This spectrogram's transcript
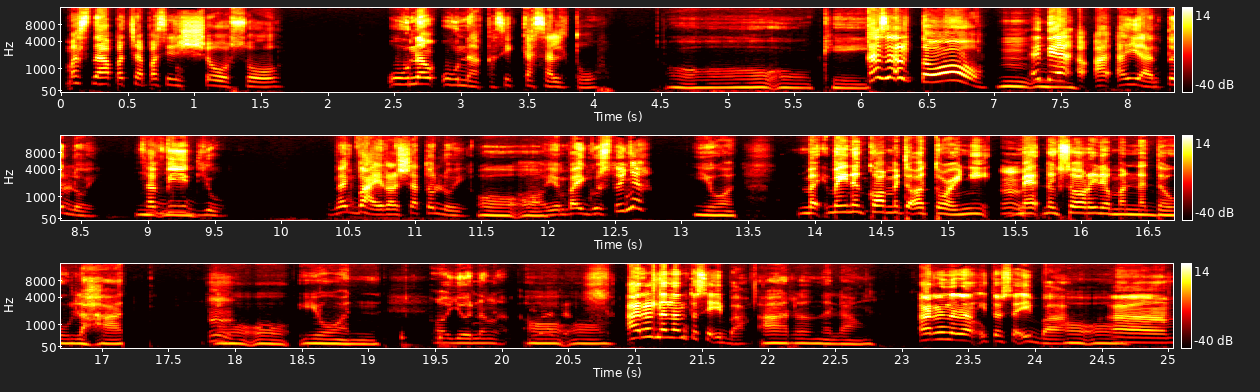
mas dapat siya pasensyoso. Unang-una, kasi kasal to. Oh, okay. Kasal to! Mm-mm. Eh di, a- a- ayan, tuloy. Sa video. Nag-viral siya tuloy. Oo. Oh, yun ba'y gusto niya? Yun. May, may nag-comment to attorney. Mm. May, nag-sorry naman na daw lahat. Oo, yun. Oh, yun na nga. Oo. Aral na lang to sa iba. Aral na lang. Aral na lang ito sa iba. Oo. Ah,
